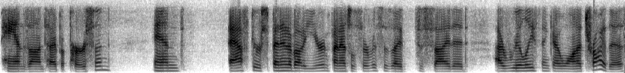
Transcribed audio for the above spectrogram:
hands-on type of person. And after spending about a year in financial services, I decided I really think I want to try this.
